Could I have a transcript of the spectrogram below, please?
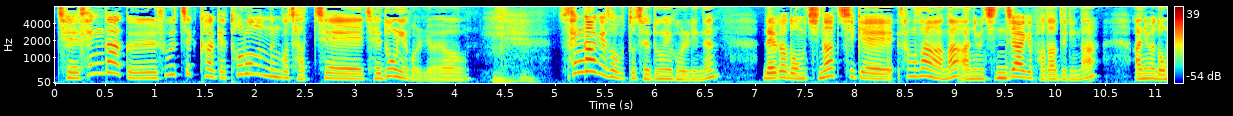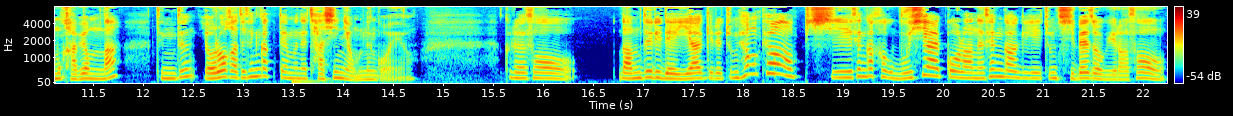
제 생각을 솔직하게 털어놓는 것 자체에 제동이 걸려요. 음. 생각에서부터 제동이 걸리는 내가 너무 지나치게 상상하나 아니면 진지하게 받아들이나 아니면 너무 가볍나 등등 여러 가지 생각 때문에 자신이 없는 거예요. 그래서 남들이 내 이야기를 좀 형편없이 생각하고 무시할 거라는 생각이 좀 지배적이라서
